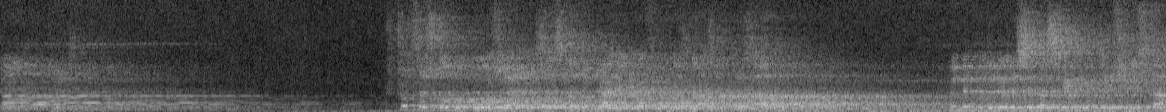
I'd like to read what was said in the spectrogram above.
а жертвенником. Що це Слово Боже застановляє кожного з нас про запит? Ми, ми подивилися на свій внутрішній стан.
